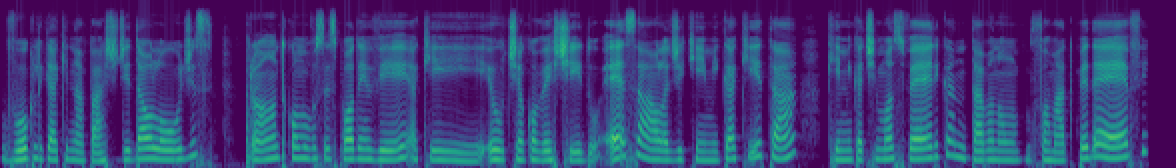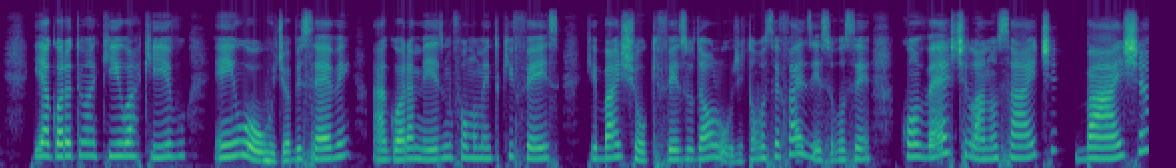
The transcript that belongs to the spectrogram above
vou clicar aqui na parte de Downloads, Pronto, como vocês podem ver, aqui eu tinha convertido essa aula de química aqui, tá? Química atmosférica, estava no formato PDF, e agora eu tenho aqui o arquivo em Word. Observem, agora mesmo foi o momento que fez, que baixou, que fez o download. Então, você faz isso, você converte lá no site, baixa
